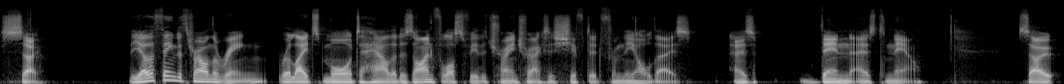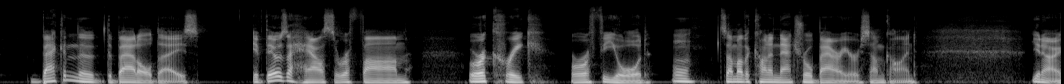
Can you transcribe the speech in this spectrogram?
So, the other thing to throw in the ring relates more to how the design philosophy of the train tracks has shifted from the old days, as then as to now. So, back in the, the bad old days, if there was a house or a farm or a creek or a fjord or some other kind of natural barrier of some kind, you know,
